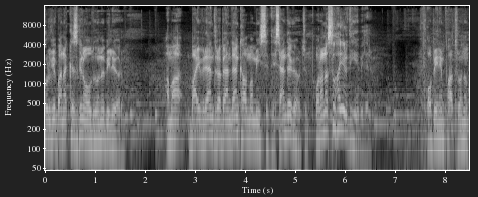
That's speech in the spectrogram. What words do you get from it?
Purvi bana kızgın olduğunu biliyorum. Ama Bay Virendra benden kalmamı istedi. Sen de gördün. Ona nasıl hayır diyebilirim? O benim patronum.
